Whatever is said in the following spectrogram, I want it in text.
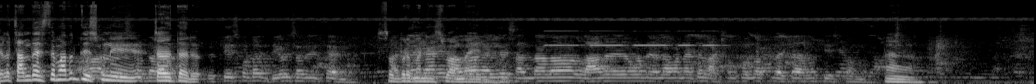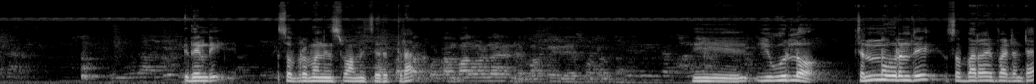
ఇలా చందేస్తే మాత్రం తీసుకుని చదువుతారు. దేవుడు సుబ్రహ్మణ్య స్వామి. సందాలో ఎలా ఉన్నట్టు లక్షల అయితే తీసుకోండి. ఇదండి సుబ్రహ్మణ్య స్వామి చరిత్ర. ఈ ఈ ఊర్లో చిన్న ఊరండి సుబ్బారావుపేట అంటే.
